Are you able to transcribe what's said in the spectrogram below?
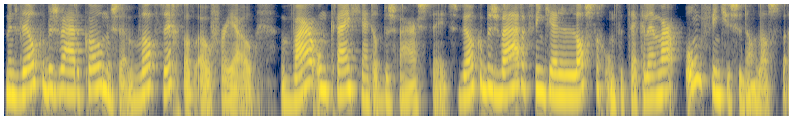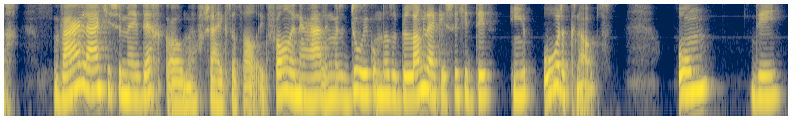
Met welke bezwaren komen ze? Wat zegt dat over jou? Waarom krijg jij dat bezwaar steeds? Welke bezwaren vind jij lastig om te tackelen en waarom vind je ze dan lastig? Waar laat je ze mee wegkomen? Of zei ik dat al? Ik val in herhaling, maar dat doe ik omdat het belangrijk is dat je dit in je oren knoopt. Om die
